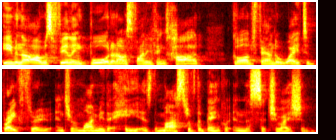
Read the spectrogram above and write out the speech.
even though I was feeling bored and I was finding things hard, God found a way to break through and to remind me that He is the master of the banquet in this situation.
